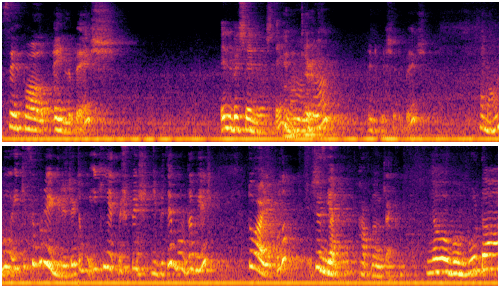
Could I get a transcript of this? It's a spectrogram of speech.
Sehpa 55. 55-55 değil mi? Hı hı. Evet. 55 55. Tamam. Bu ikisi buraya girecek. Bu 2.75 gibi de burada bir duvar yapılıp tezgah kaplanacak. Lavabo burada.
